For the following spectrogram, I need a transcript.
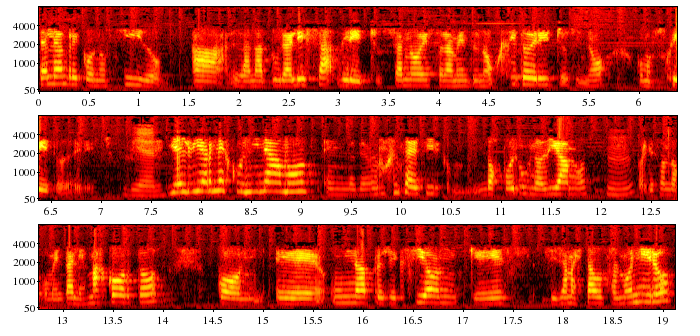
ya le han reconocido a la naturaleza derechos. Ya no es solamente un objeto de derechos, sino como sujeto de derechos. Bien. Y el viernes culminamos, en lo que me gusta decir, dos por uno, digamos, mm. porque son documentales más cortos, con eh, una proyección que es se llama Estado Salmonero,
